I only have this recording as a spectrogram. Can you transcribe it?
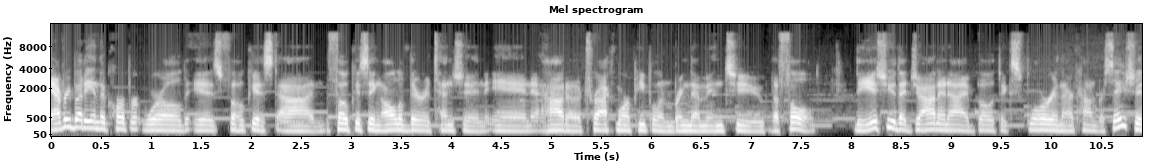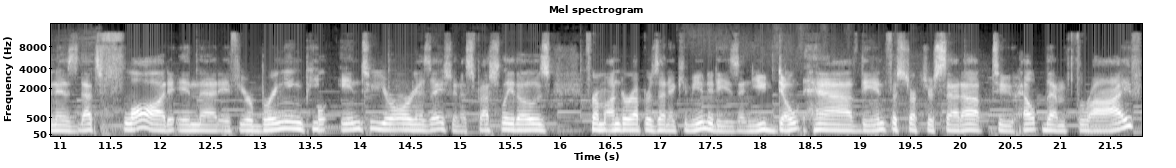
everybody in the corporate world is focused on focusing all of their attention in how to attract more people and bring them into the fold the issue that John and I both explore in our conversation is that's flawed in that if you're bringing people into your organization, especially those from underrepresented communities, and you don't have the infrastructure set up to help them thrive,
